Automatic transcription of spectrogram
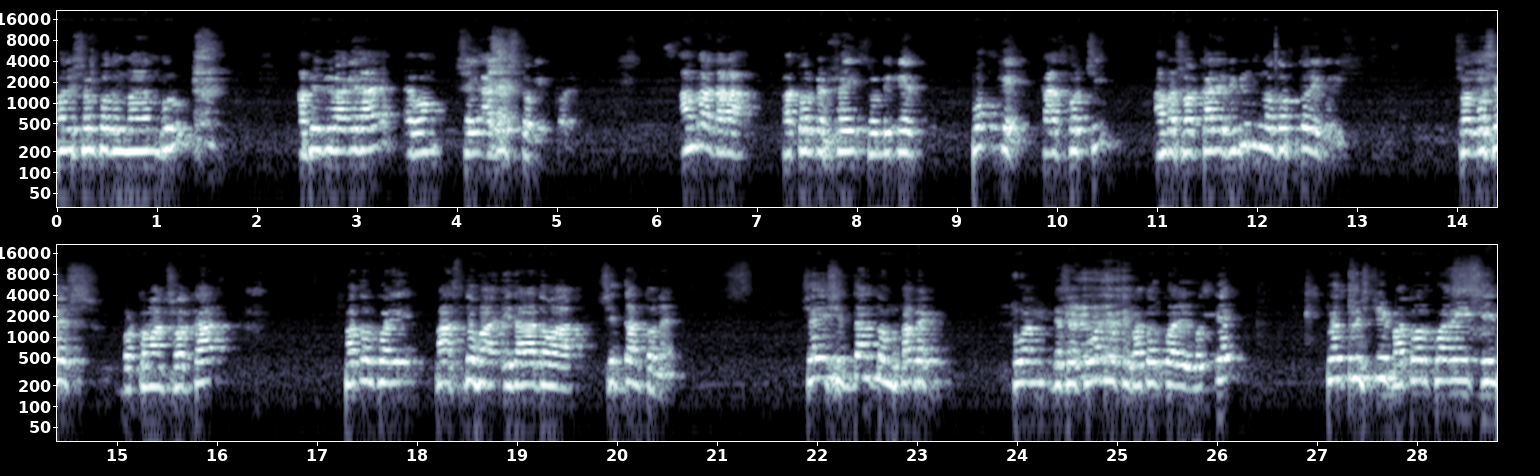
খনিজ সম্পদ উন্নয়ন গুরু, আপিল বিভাগে যায় এবং সেই আদেশ স্থগিত করে। আমরা যারা পাথর ব্যবসায়ী, শ্রমিকের পক্ষে কাজ করছি, আমরা সরকারের বিভিন্ন দপ্তরে করি সর্বশেষ বর্তমান সরকার পাথর করে পাঁচ দফা ইদারা দেওয়ার সিদ্ধান্ত নেয়। সেই সিদ্ধান্ত মোতাবেক চুয়ান, দেশের চুয়ান্নটি পাথর কোয়ারির মধ্যে চৌত্রিশটি পাথর কোয়ারি তিন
